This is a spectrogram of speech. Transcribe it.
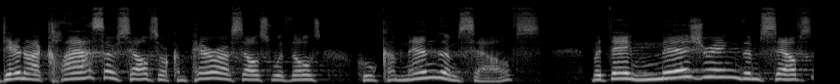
dare not class ourselves or compare ourselves with those who commend themselves, but they measuring themselves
